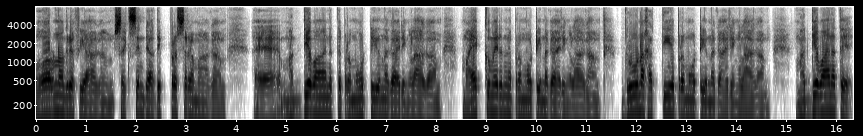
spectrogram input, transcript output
പോർണോഗ്രഫി ആകാം സെക്സിന്റെ അതിപ്രസരമാകാം മദ്യപാനത്തെ പ്രൊമോട്ട് ചെയ്യുന്ന കാര്യങ്ങളാകാം മയക്കുമരുന്നിനെ പ്രൊമോട്ട് ചെയ്യുന്ന കാര്യങ്ങളാകാം ഭ്രൂണഹത്യയെ പ്രൊമോട്ട് ചെയ്യുന്ന കാര്യങ്ങളാകാം മദ്യപാനത്തെ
